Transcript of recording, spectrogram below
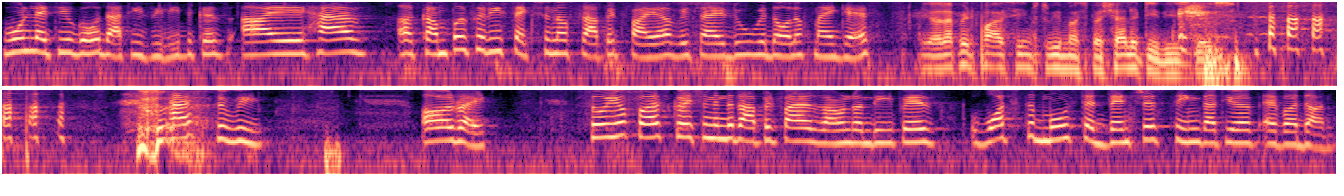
won't let you go that easily because I have a compulsory section of rapid fire, which I do with all of my guests. Yeah, rapid fire seems to be my specialty these days. Has to be. All right. So your first question in the rapid fire round, Randeep, is what's the most adventurous thing that you have ever done?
